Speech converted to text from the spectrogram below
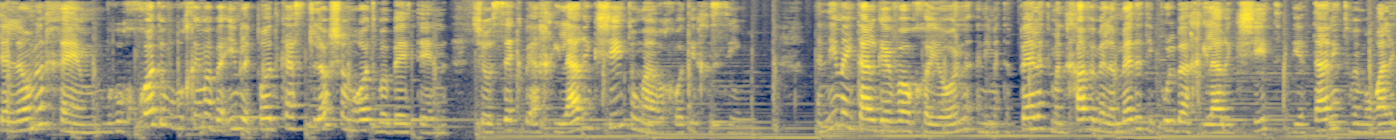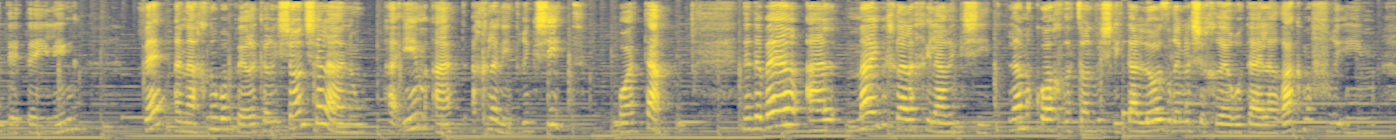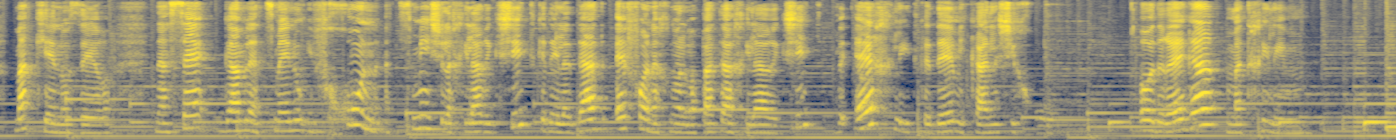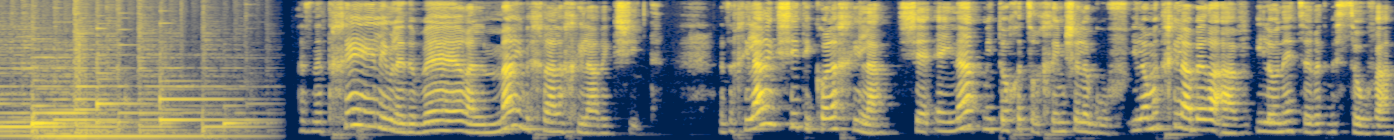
שלום לכם, ברוכות וברוכים הבאים לפודקאסט לא שומרות בבטן, שעוסק באכילה רגשית ומערכות יחסים. אני מיטל גבע אוחיון, אני מטפלת, מנחה ומלמדת טיפול באכילה רגשית, דיאטנית ומורה לטטה הילינג, ואנחנו בפרק הראשון שלנו, האם את אכלנית רגשית, או אתה. נדבר על מהי בכלל אכילה רגשית, למה כוח רצון ושליטה לא עוזרים לשחרר אותה אלא רק מפריעים, מה כן עוזר, נעשה גם לעצמנו אבחון עצמי של אכילה רגשית כדי לדעת איפה אנחנו על מפת האכילה הרגשית ואיך להתקדם מכאן לשחרור. עוד רגע, מתחילים. אז נתחיל עם לדבר על מהי בכלל אכילה רגשית. אז אכילה רגשית היא כל אכילה שאינה מתוך הצרכים של הגוף. היא לא מתחילה ברעב, היא לא נעצרת בשובע.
